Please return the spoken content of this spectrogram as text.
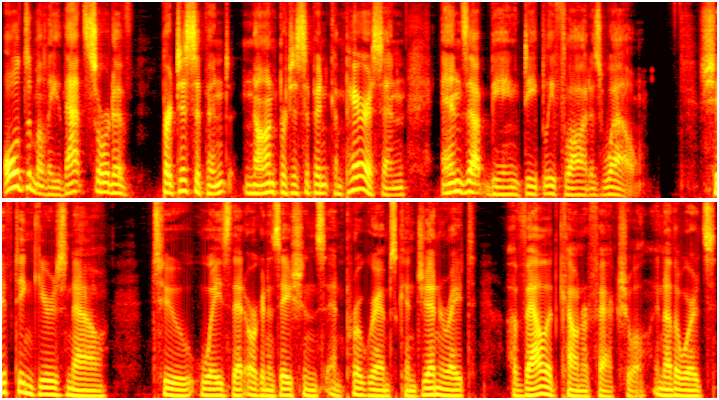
ultimately, that sort of participant non participant comparison ends up being deeply flawed as well. Shifting gears now to ways that organizations and programs can generate a valid counterfactual. In other words,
